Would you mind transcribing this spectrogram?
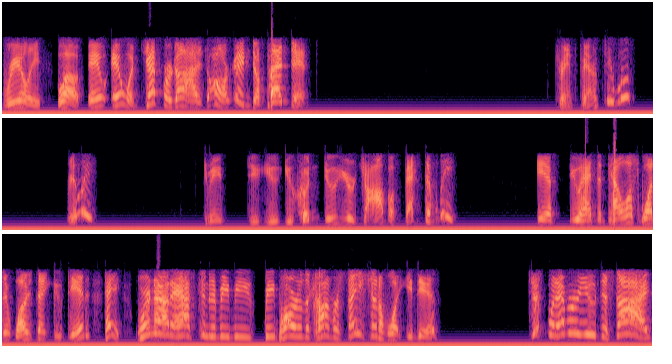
really well. It, it would jeopardize our independence. Transparency would really. You mean you, you, you couldn't do your job effectively if you had to tell us what it was that you did? Hey, we're not asking to be, be, be part of the conversation of what you did. Just whatever you decide,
